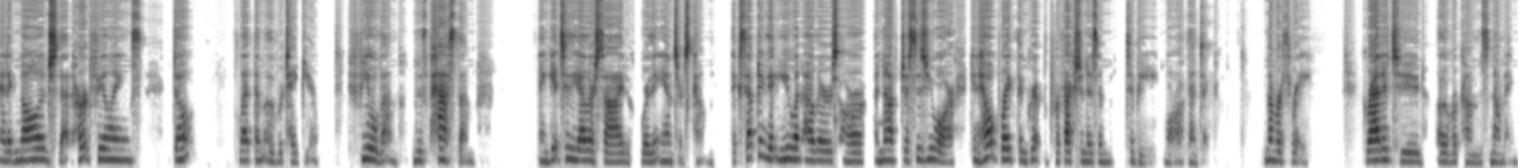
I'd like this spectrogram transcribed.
and acknowledge that hurt feelings, don't let them overtake you. Feel them, move past them, and get to the other side where the answers come. Accepting that you and others are enough just as you are can help break the grip of perfectionism to be more authentic. Number three, gratitude overcomes numbing.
